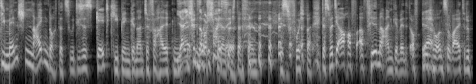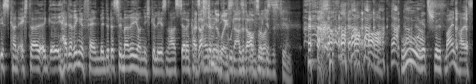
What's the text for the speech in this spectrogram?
die Menschen neigen doch dazu, dieses Gatekeeping genannte Verhalten. Ja, ich finde es aber ich scheiße. Bin ein echter Fan. Es ist furchtbar. Das wird ja auch auf, auf Filme angewendet, auf Bücher ja. und so weiter. Du bist kein echter äh, Herr der Ringe-Fan, wenn du das Silmarillion nicht gelesen hast. Ja, dann kannst ja, das du stimmt übrigens. Also darauf muss ich insistieren. uh, jetzt schwillt mein Hals.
